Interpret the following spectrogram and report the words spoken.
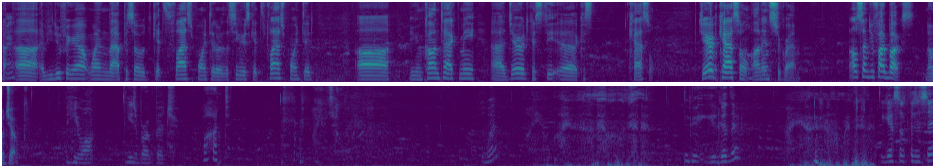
Okay. Uh, if you do figure out when the episode gets Flashpointed or the series gets Flashpointed, uh, you can contact me, uh, Jared Casti- uh, Cas- Castle. Jared Oh, Castle oh, on. Instagram. I'll send you five bucks. No joke. He won't. He's a broke bitch. What? Why you telling me? What? You, you good there? You got something to say?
